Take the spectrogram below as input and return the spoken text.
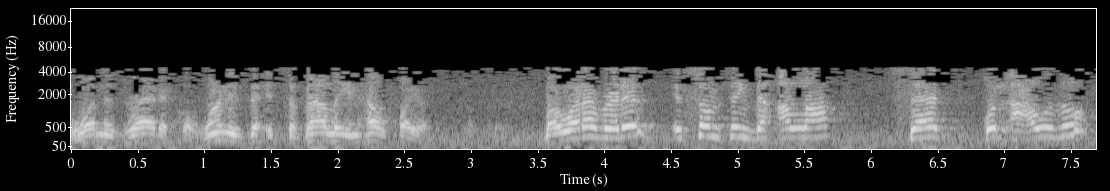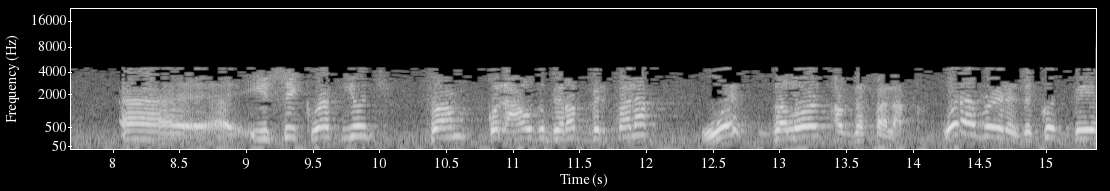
One is radical, one is that it's a valley in hellfire. Okay. But whatever it is, it's something that Allah said, قُلْ أَعُوذُ uh, You seek refuge from قُلْ أَعُوذُ بِرَبِّ الْفَلَقِ with the Lord of the Falak. Whatever it is, it could be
